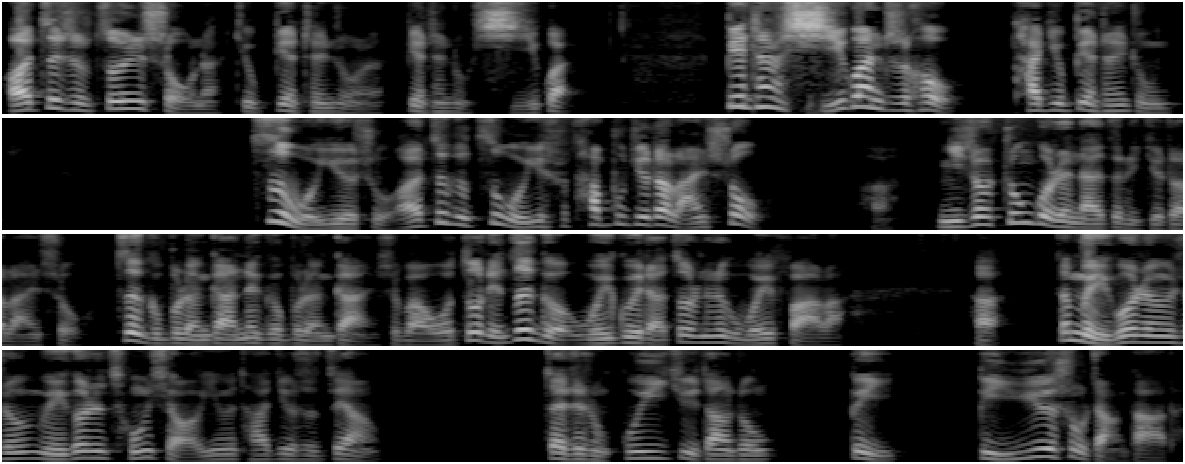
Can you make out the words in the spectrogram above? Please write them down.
而这种遵守呢，就变成一种呢，变成一种习惯，变成了习惯之后，它就变成一种自我约束，而这个自我约束，他不觉得难受啊？你说中国人来这里觉得难受，这个不能干，那个不能干，是吧？我做点这个违规了，做点那个违法了，啊？但美国人为什么？美国人从小，因为他就是这样，在这种规矩当中。被被约束长大的，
